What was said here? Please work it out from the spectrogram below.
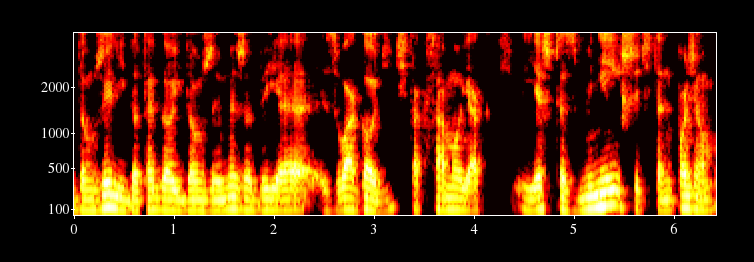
dążyli do tego i dążymy, żeby je złagodzić, tak samo jak jeszcze zmniejszyć ten poziom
